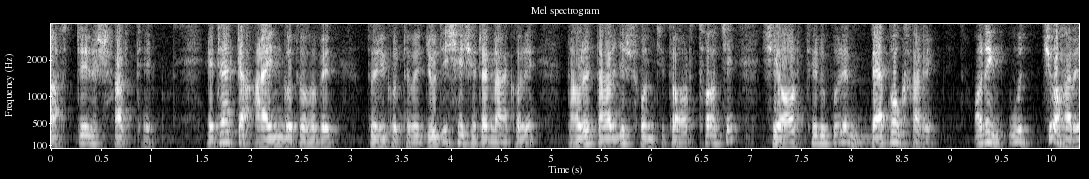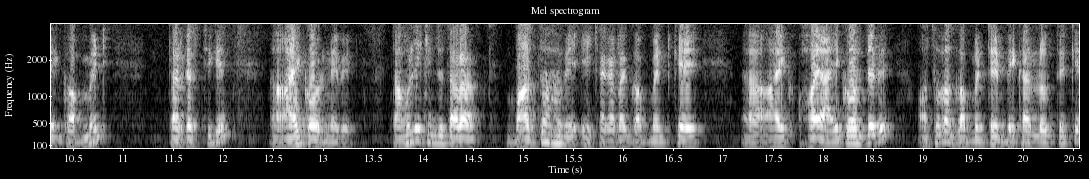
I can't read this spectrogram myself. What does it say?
রাষ্ট্রের স্বার্থে। এটা একটা আইনগতভাবে তৈরি করতে হবে। যদি সে সেটা না করে, তাহলে তার যে সঞ্চিত অর্থ আছে সেই অর্থের উপরে ব্যাপক হারে, অনেক উচ্চ হারে গভর্নমেন্ট তার কাছ থেকে আয়কর নেবে। তাহলে কিন্তু তারা বাধ্য হবে এই টাকাটা গভর্নমেন্টকে হয় আয়কর দেবে অথবা গভর্নমেন্টের বেকার লোকদেরকে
